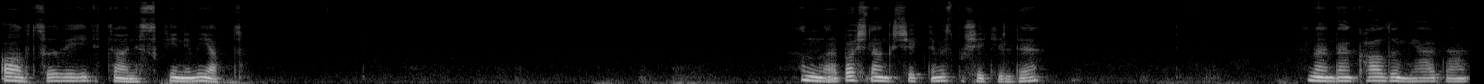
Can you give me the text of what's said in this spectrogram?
altı ve yedi tane sık iğnemi yaptım. Hanımlar başlangıç şeklimiz bu şekilde. Hemen ben kaldığım yerden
